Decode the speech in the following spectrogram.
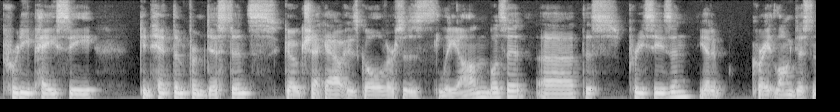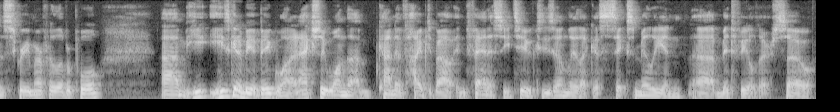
pretty pacey, can hit them from distance. Go check out his goal versus Lyon, was it uh, this preseason? He had a great long distance screamer for Liverpool. Um, he, he's going to be a big one, and actually one that I'm kind of hyped about in fantasy too, because he's only like a six million uh, midfielder. So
